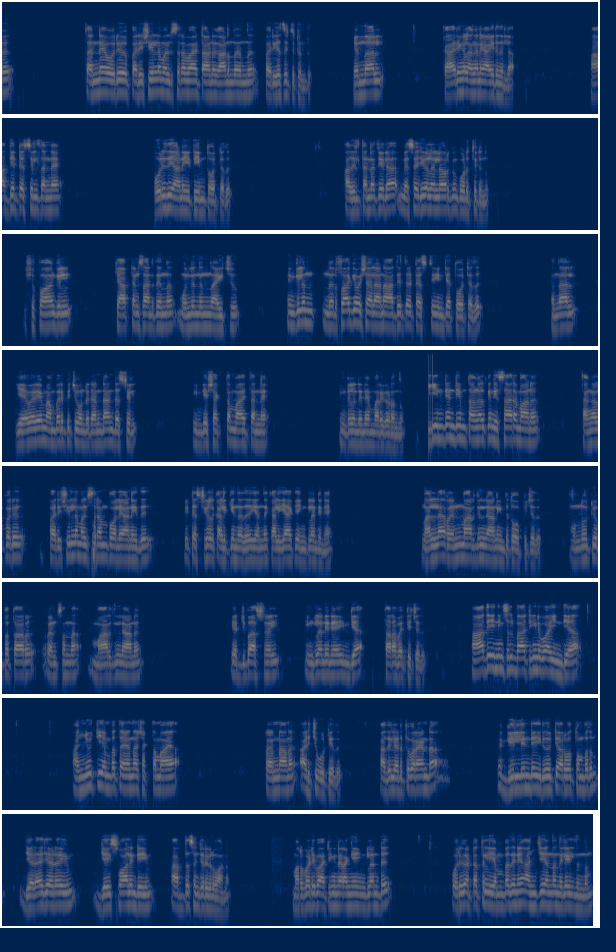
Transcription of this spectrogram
തന്നെ ഒരു പരിശീലന മത്സരമായിട്ടാണ് കാണുന്നതെന്ന് പരിഹസിച്ചിട്ടുണ്ട്. എന്നാൽ കാര്യങ്ങൾ അങ്ങനെ ആയിരുന്നില്ല. ആദ്യ ടെസ്റ്റിൽ തന്നെ പൊരുതിയാണ് ഈ ടീം തോറ്റത്. അതിൽ തന്നെ ചില മെസ്സേജുകൾ എല്ലാവർക്കും കൊടുത്തിരുന്നു. ശുഭാങ്കിൽ ക്യാപ്റ്റൻ സ്ഥാനത്ത് നിന്ന് മുന്നിൽ നിന്ന് നയിച്ചു. എങ്കിലും നിർഭാഗ്യവശാലാണ് ആദ്യത്തെ ടെസ്റ്റ് ഇന്ത്യ തോറ്റത്. എന്നാൽ ഏവരെയും അമ്പരിപ്പിച്ചുകൊണ്ട് രണ്ടാം ടെസ്റ്റിൽ ഇന്ത്യ ശക്തമായി തന്നെ ഇംഗ്ലണ്ടിനെ മറികടന്നു. ഈ ഇന്ത്യൻ ടീം തങ്ങൾക്ക് നിസ്സാരമാണ്. തങ്ങൾക്കൊരു പരിശീലന മത്സരം പോലെയാണ് ഇത് ഈ ടെസ്റ്റുകൾ കളിക്കുന്നത് എന്ന് കളിയാക്കിയ ഇംഗ്ലണ്ടിനെ നല്ല റൺ മാർജിനിലാണ് ഇന്ത്യ തോൽപ്പിച്ചത് മുന്നൂറ്റി മുപ്പത്തി ആറ് റൺസ് എന്ന മാർജിനിലാണ് എഡ്ജ് ബാസ്റ്റണിൽ ഇംഗ്ലണ്ടിനെ ഇന്ത്യ തറ പറ്റിച്ചത്. ആദ്യ ഇന്നിങ്സിൽ ബാറ്റിങ്ങിന് പോയ ഇന്ത്യ അഞ്ഞൂറ്റി എൺപത്തി എന്ന ശക്തമായ റണ്ണാണ് അടിച്ചു കൂട്ടിയത്. അതിലെടുത്തു പറയേണ്ട ഗില്ലിന്റെ ഇരുന്നൂറ്റി അറുപത്തൊമ്പതും ജഡേജയുടെയും ജയ്സ്വാളിന്റെയും അർദ്ധ സെഞ്ചുറികളുമാണ് മറുപടി ബാറ്റിങ്ങിന് ഇറങ്ങിയ ഇംഗ്ലണ്ട് ഒരു ഘട്ടത്തിൽ എൺപതിന് അഞ്ച് എന്ന നിലയിൽ നിന്നും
